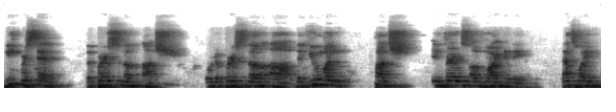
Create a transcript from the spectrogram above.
we present the personal touch or the personal, uh, the human touch in terms of marketing. That's why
